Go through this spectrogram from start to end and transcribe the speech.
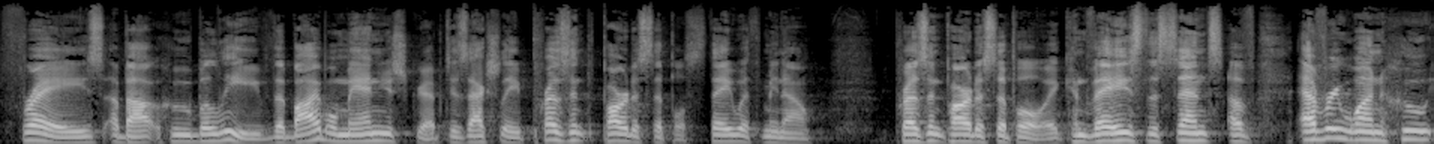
phrase about who believe. The Bible manuscript is actually a present participle. Stay with me now present participle. It conveys the sense of everyone who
